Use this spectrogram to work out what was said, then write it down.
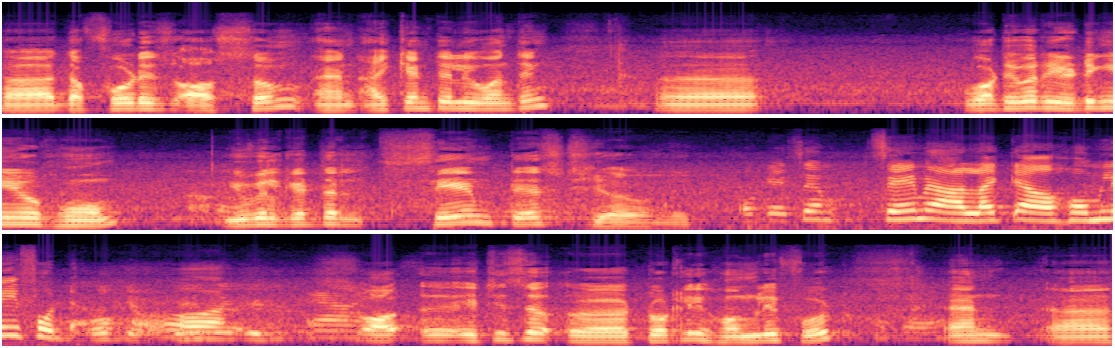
Uh, the food is awesome, and I can tell you one thing: uh, whatever you're eating in your home, you will get the same taste here only. Okay, same, same uh, like uh, homely food. Okay, or, it, it, yeah. so, uh, it is a uh, totally homely food, okay. and uh,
